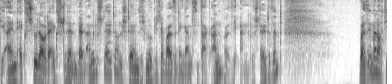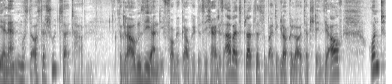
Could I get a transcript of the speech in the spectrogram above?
Die einen Ex-Schüler oder Ex-Studenten werden Angestellte und stellen sich möglicherweise den ganzen Tag an, weil sie Angestellte sind, weil sie immer noch die erlernten Muster aus der Schulzeit haben. So glauben sie an die vorgegaukelte Sicherheit des Arbeitsplatzes, sobald die Glocke läutet, stehen sie auf und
